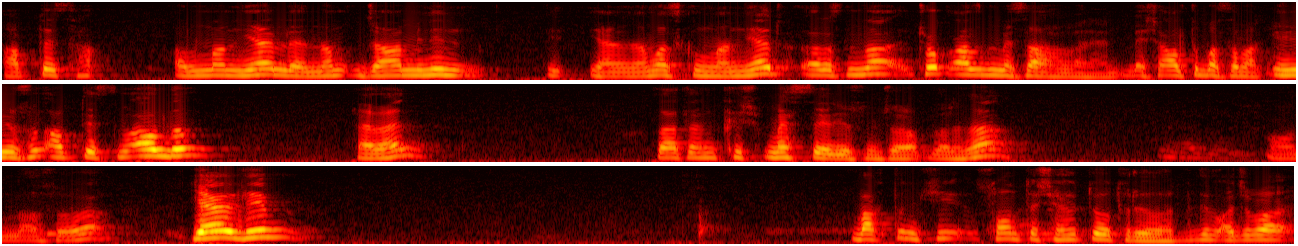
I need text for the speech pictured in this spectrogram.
Abdest alınan yerle caminin yani namaz kılınan yer arasında çok az bir mesafe var. Yani 5-6 basamak iniyorsun. Abdestimi aldım. Hemen. Zaten kış mesle ediyorsun çoraplarına. Ondan sonra geldim. Baktım ki son teşehhütte oturuyorlar. Dedim acaba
